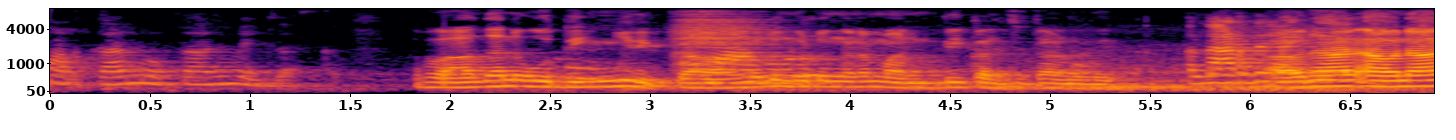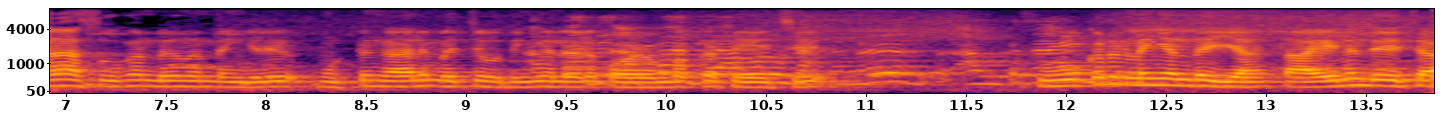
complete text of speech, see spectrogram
മടക്കാനും നിർത്താനും വെച്ച അപ്പൊ അതന്നെ ഒതുങ്ങിയിരിക്കുക അങ്ങോട്ടും ഇങ്ങോട്ടും ഇങ്ങനെ മണ്ടി കളിച്ചിട്ടാണത് നടന്നില്ല. അവനാൻ അവനാൻ അസുഖം ഉണ്ടെന്നുണ്ടെങ്കിൽ മുട്ടും കാലും വെച്ച് ഒതുങ്ങി അല്ലെങ്കിൽ കുഴമ്പൊക്കെ തേച്ച് സൂക്കടുണ്ടെങ്കിൽ എന്താ ചെയ്യാ? തൈലം തേച്ചാ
